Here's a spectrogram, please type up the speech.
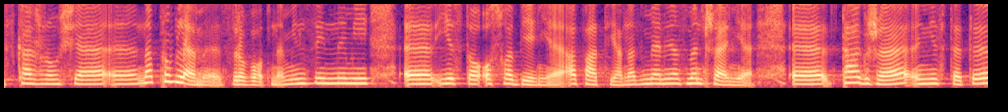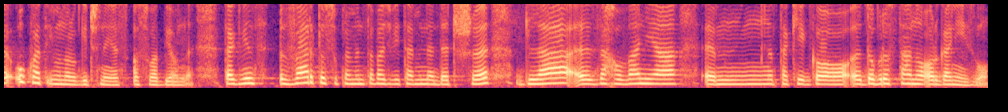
skarżą się e, na problemy zdrowotne. Między innymi jest to osłabienie, apatia, nadmierne zmęczenie. Także niestety układ immunologiczny jest osłabiony. Tak więc warto suplementować witaminę D3 dla zachowania takiego dobrostanu organizmu.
